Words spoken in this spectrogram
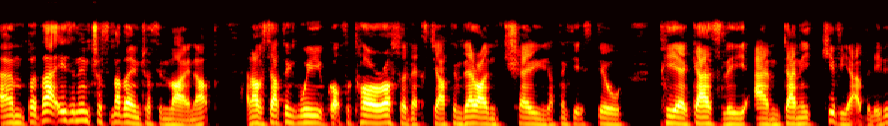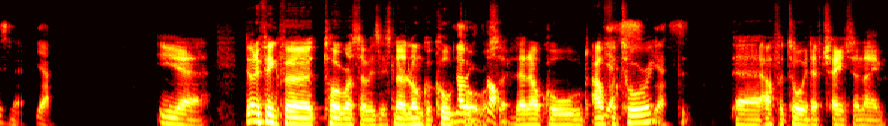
Um, but that is an interesting, another interesting lineup. And obviously, I think we've got for Toro Rosso next year. I think they're unchanged. I think it's still Pierre Gasly and Danny Kvyat, I believe, isn't it? Yeah. Yeah. The only thing for Toro Rosso is it's no longer called No, Toro. Rosso. They're now called Yes, AlphaTauri. Yes. uh, AlphaTauri, they've changed their name.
